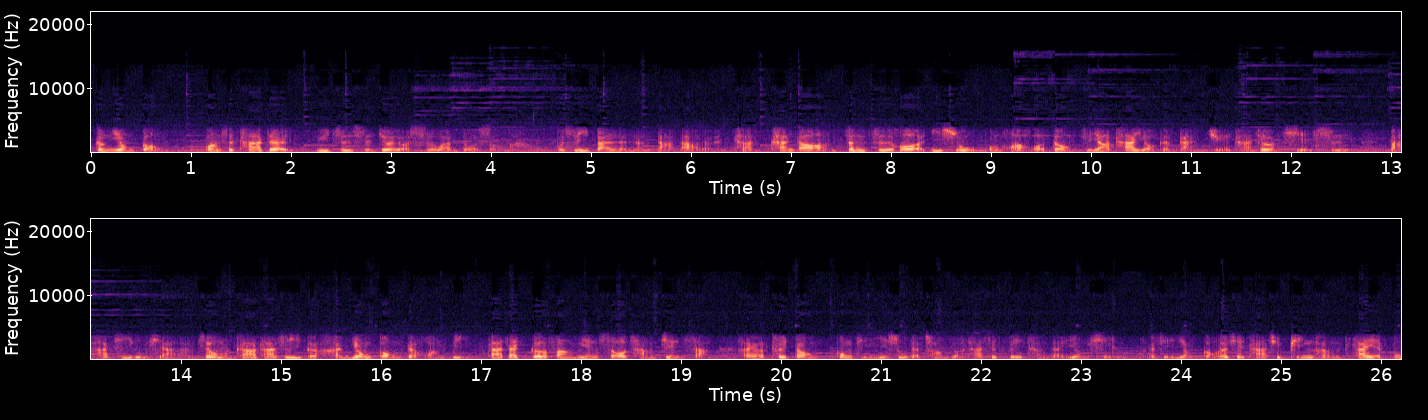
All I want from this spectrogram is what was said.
更用功。光是他的御制诗就有四万多首嘛，不是一般人能达到的。他看到政治或艺术文化活动，只要他有个感觉，他就写诗。把它记录下来，所以我们看到他是一个很用功的皇帝。他在各方面收藏鉴赏，还有推动宫廷艺术的创作，他是非常的用心而且用功，而且他去平衡，他也不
